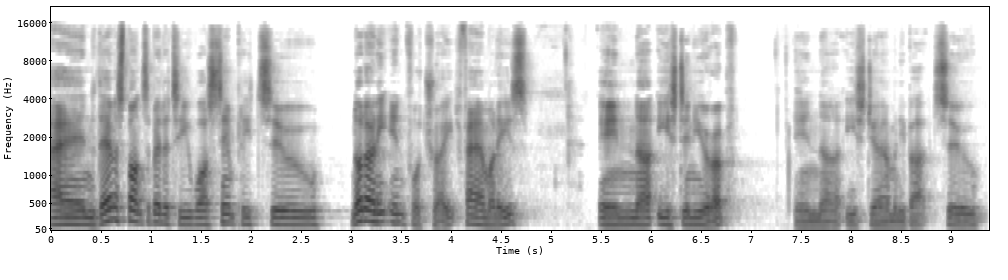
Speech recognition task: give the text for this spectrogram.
And their responsibility was simply to not only infiltrate families in uh, Eastern Europe, in uh, East Germany, but to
